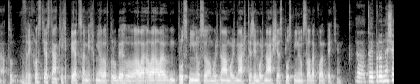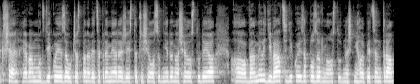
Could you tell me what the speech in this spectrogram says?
já to v rychlosti asi nějakých pět jsem jich měl v průběhu, ale, ale, ale plus minus, jo, možná, možná čtyři, možná šest plus minus, ale tak kolem pěti. Eh, to je pro dnešek vše. Já vám moc děkuji za účast, pane vicepremiére, že jste přišel osobně do našeho studia. A vám, milí diváci, děkuji za pozornost u dnešního epicentra.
